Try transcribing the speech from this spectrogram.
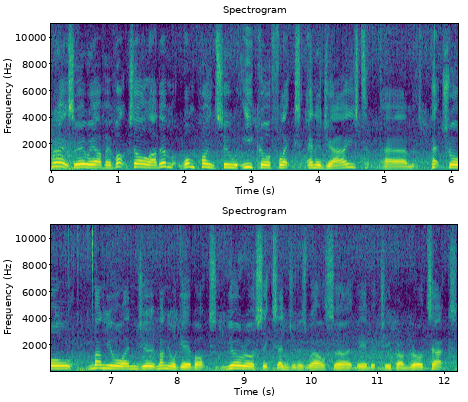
Right, so here we have a Vauxhall Adam 1.2 EcoFlex energised. Um, petrol, manual engine, manual gearbox, Euro 6 engine as well, so it'd be a bit cheaper on road tax.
